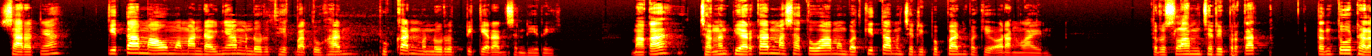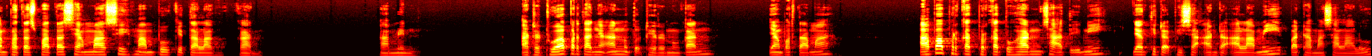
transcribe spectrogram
Syaratnya, kita mau memandangnya menurut hikmat Tuhan, bukan menurut pikiran sendiri. Maka, jangan biarkan masa tua membuat kita menjadi beban bagi orang lain. Teruslah menjadi berkat, tentu dalam batas-batas yang masih mampu kita lakukan. Amin. Ada dua pertanyaan untuk direnungkan. Yang pertama, apa berkat-berkat Tuhan saat ini yang tidak bisa Anda alami pada masa lalu?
